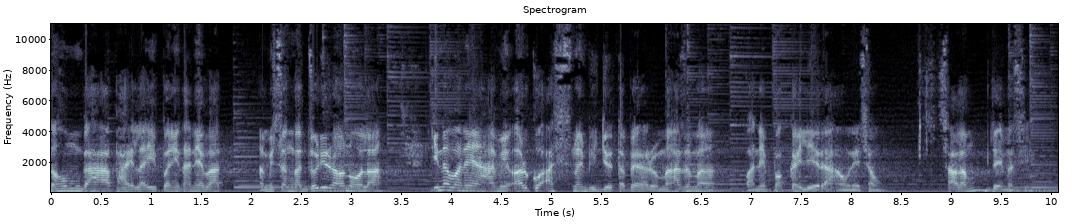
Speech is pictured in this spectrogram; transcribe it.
नहुम गाहा भाइलाई पनि धन्यवाद। हामीसँग जोडिरहनु होला किनभने हामी अर्को आशिषमय भिडियो तपाईँहरू माझमा भने पक्कै लिएर आउनेछौँ। सालम जय मसी।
